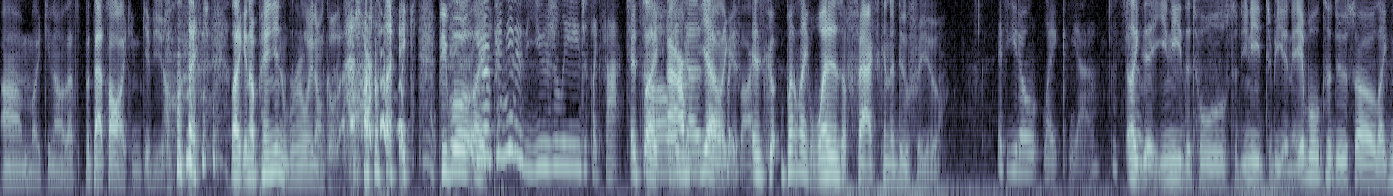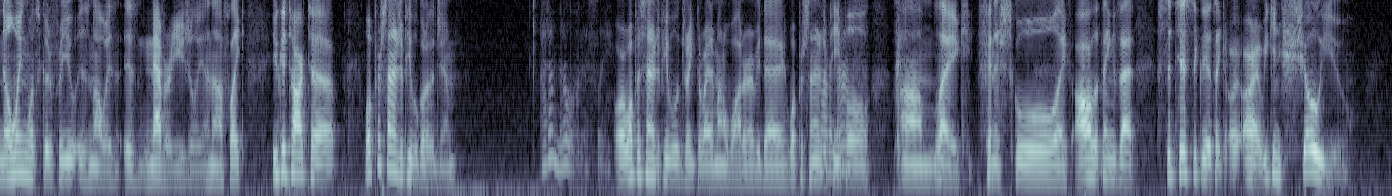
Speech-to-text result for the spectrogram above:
Um, like you know that's but that's all I can give you. like like an opinion really don't go that far. like people like Your opinion is usually just like fact. it's so like it um, does yeah like pretty far. it's go- but like what is a fact gonna do for you? if you don't like, yeah, that's true. Like you need the tools to you need to be enabled to do so. Like knowing what's good for you isn't always is never usually enough. Like you could talk to what percentage of people go to the gym? I don't know honestly. or what percentage of people drink the right amount of water every day? What percentage Not of people um like finish school? Like all the things that statistically it's like all right we can show you.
